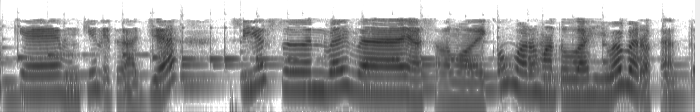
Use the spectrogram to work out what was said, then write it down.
oke, okay, mungkin itu aja. See you soon. Bye bye. Assalamualaikum warahmatullahi wabarakatuh.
